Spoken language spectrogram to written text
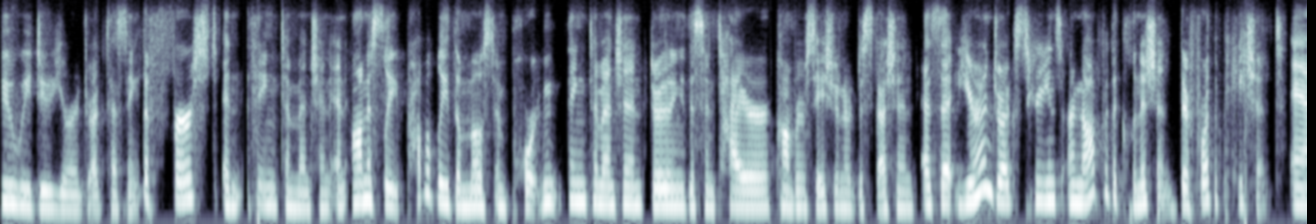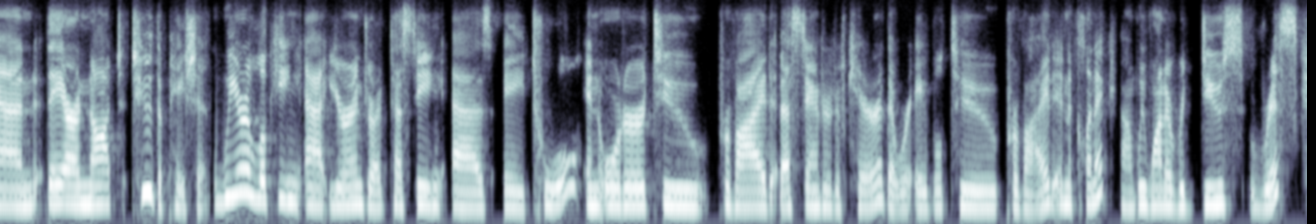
do we do urine drug testing? The first and thing to mention, and honestly, probably the most important thing to mention during this entire conversation or discussion, is that urine drug screens are not for the clinician; they're for the patient, and they are not to the patient. We are looking at urine drug testing as a tool in order to provide best standard of care that we're able to provide in a clinic. Uh, we want to reduce risk.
